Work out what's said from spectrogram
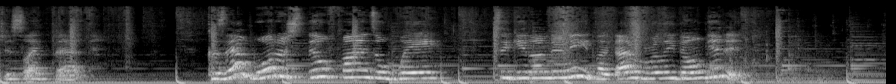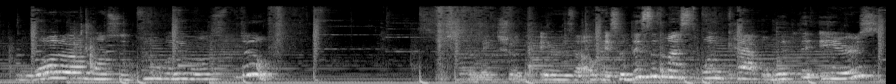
Just like that. Cause that water still finds a way to get underneath. Like I really don't get it. Water wants to do what it wants to do to make sure the ears are okay so this is my swim cap with the ears.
